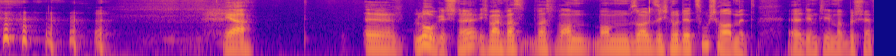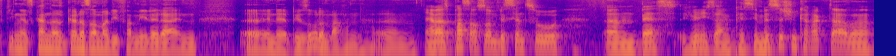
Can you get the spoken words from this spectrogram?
Ja. Äh, logisch, ne? Ich meine, was, was, warum, warum soll sich nur der Zuschauer mit äh, dem Thema beschäftigen? Das kann, kann das auch mal die Familie da in, äh, in der Episode machen. Ähm, Ja, aber es passt auch so ein bisschen zu ähm, Beth, ich will nicht sagen pessimistischen Charakter, aber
